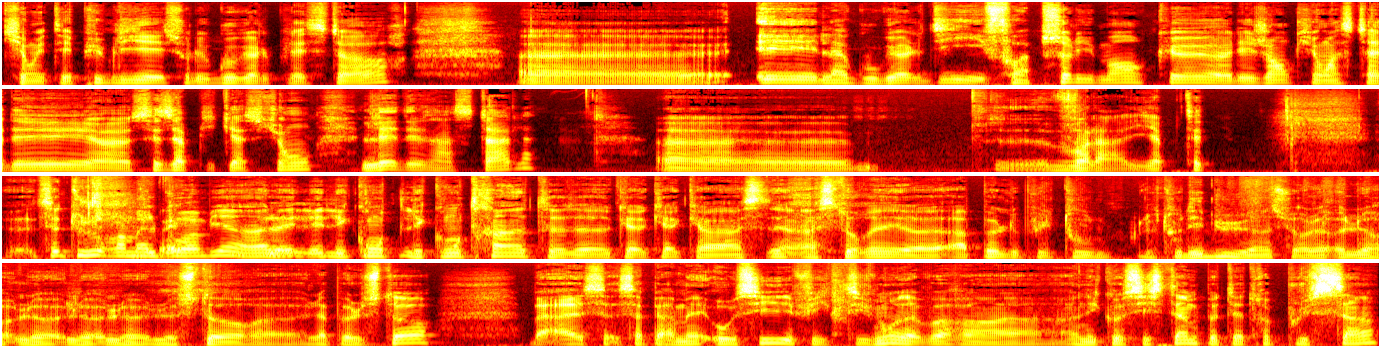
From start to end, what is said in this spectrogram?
qui ont été publiés sur le Google Play Store. Euh, et là, Google dit il faut absolument que les gens qui ont installé euh, ces applications les désinstallent. Euh, voilà, il y a peut-être c'est toujours un mal pour un bien. Hein, les, les, contraintes qu'a instauré Apple depuis le tout, le tout début hein, sur le, le, le, le store, l'Apple Store, bah, ça, ça, permet aussi effectivement d'avoir un, un, écosystème peut-être plus sain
